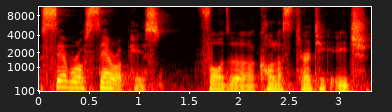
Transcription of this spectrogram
several therapies for the cholestatic itch.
